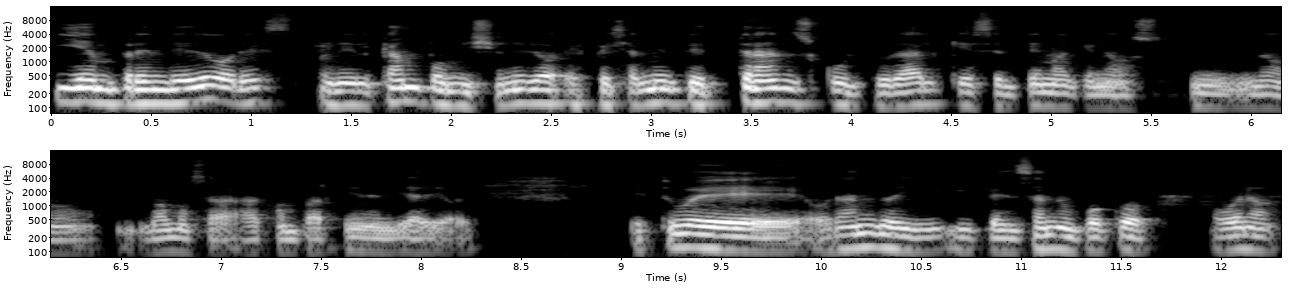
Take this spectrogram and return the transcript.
y emprendedores en el campo misionero, especialmente transcultural, que es el tema que nos vamos a, compartir en el día de hoy. Estuve orando y, pensando un poco, bueno,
